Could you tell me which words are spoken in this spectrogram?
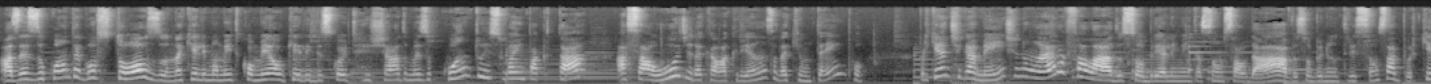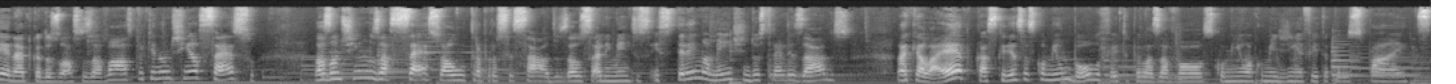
Às vezes o quanto é gostoso naquele momento comer aquele biscoito recheado, mas o quanto isso vai impactar a saúde daquela criança daqui a um tempo? Porque antigamente não era falado sobre alimentação saudável, sobre nutrição, sabe por quê? Na época dos nossos avós, porque não tinha acesso. Nós não tínhamos acesso a ultraprocessados, aos alimentos extremamente industrializados. Naquela época, as crianças comiam bolo feito pelas avós, comiam a comidinha feita pelos pais,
